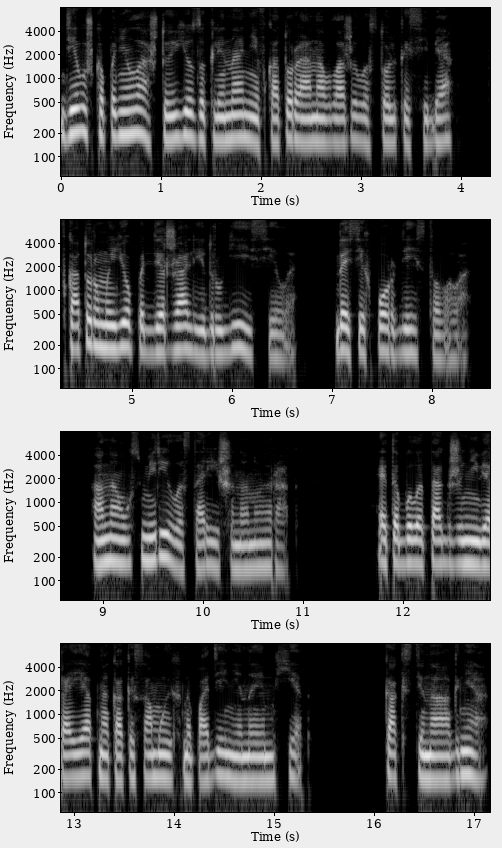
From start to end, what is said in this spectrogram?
Девушка поняла, что ее заклинание, в которое она вложила столько себя, в котором ее поддержали и другие силы, до сих пор действовало. Она усмирила старейшина Нуэрат. Это было так же невероятно, как и само их нападение на Эмхет, как стена огня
